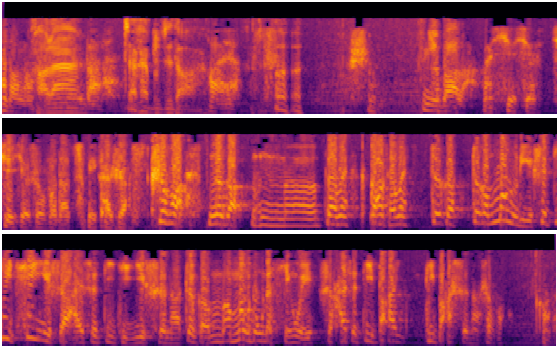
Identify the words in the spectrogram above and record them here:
看到了，好了，明白了，这还不知道啊？哎呀，是明白了，谢谢谢谢师傅的慈悲开示。师傅，那个嗯，再问，刚才问这个这个梦里是第七意识还是第几意识呢？这个梦梦中的行为是还是第八第八识呢？师傅，刚才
